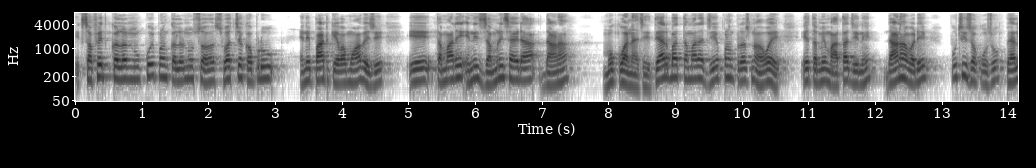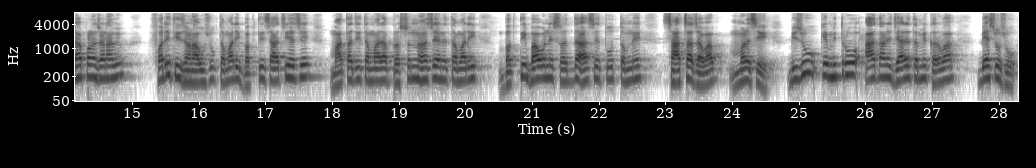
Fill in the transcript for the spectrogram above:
એક સફેદ કલરનું, કોઈ પણ કલરનું સ્વ- સ્વચ્છ કપડું એને પાઠ કહેવામાં આવે છે, એ તમારે એની જમણી સાઈડ આ દાણા મૂકવાના છે. ત્યારબાદ તમારા જે પણ પ્રશ્ન હોય એ તમે માતાજીને દાણા વડે પૂછી શકો છો. પહેલાં પણ જણાવ્યું ફરીથી જણાવું છું, તમારી ભક્તિ સાચી હશે, માતાજી તમારા પ્રસન્ન હશે અને તમારી ભક્તિભાવ અને શ્રદ્ધા હશે તો તમને સાચા જવાબ મળશે. બીજું કે મિત્રો, આ તાણે જ્યારે તમે કરવા બેસો છો,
